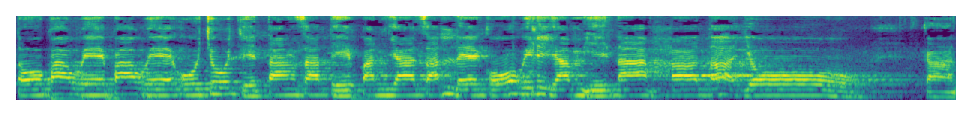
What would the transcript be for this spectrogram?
โตภาเวภาเวอุชุจิตตังสติปัญญาสันเลโกวิริยมหินามปาตโย การ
